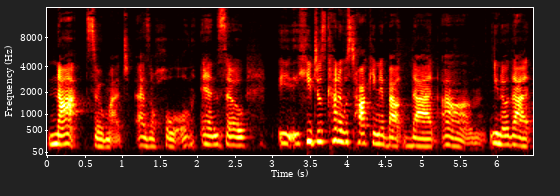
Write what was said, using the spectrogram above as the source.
not so much as a whole. And so he just kind of was talking about that um you know that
